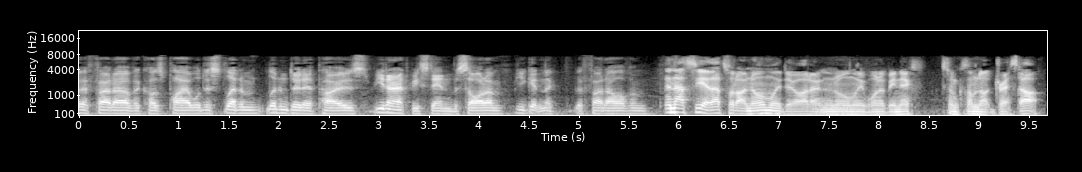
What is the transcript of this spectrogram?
a photo of a cosplayer, well, just let them let them do their pose. You don't have to be standing beside them. You're getting a, a photo of them. And that's, yeah, that's what I normally do. I don't normally want to be next to them because I'm not dressed up.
